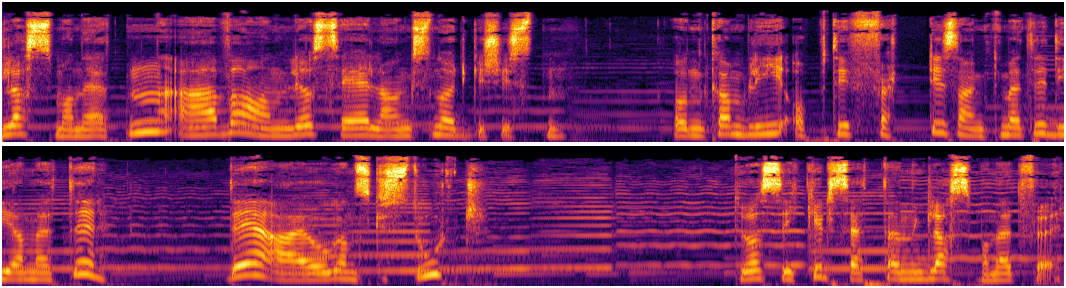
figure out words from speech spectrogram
Glassmaneten er vanlig å se langs norgeskysten, og den kan bli opptil 40 cm i diameter. Det er jo ganske stort. Du har sikkert sett en glassmanet før.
